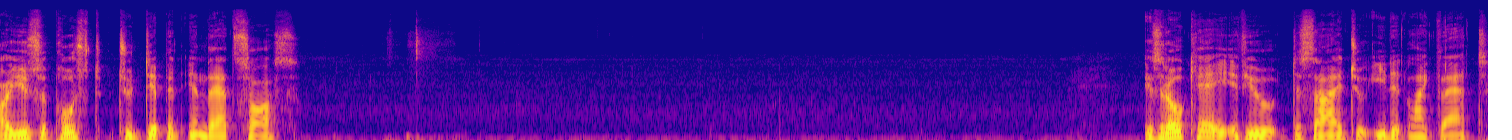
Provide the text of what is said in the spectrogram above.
Are you supposed to dip it in that sauce? Is it okay if you decide to eat it like that?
